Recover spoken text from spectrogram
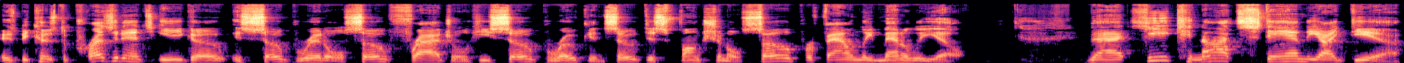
is because the president's ego is so brittle, so fragile, he's so broken, so dysfunctional, so profoundly mentally ill that he cannot stand the idea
